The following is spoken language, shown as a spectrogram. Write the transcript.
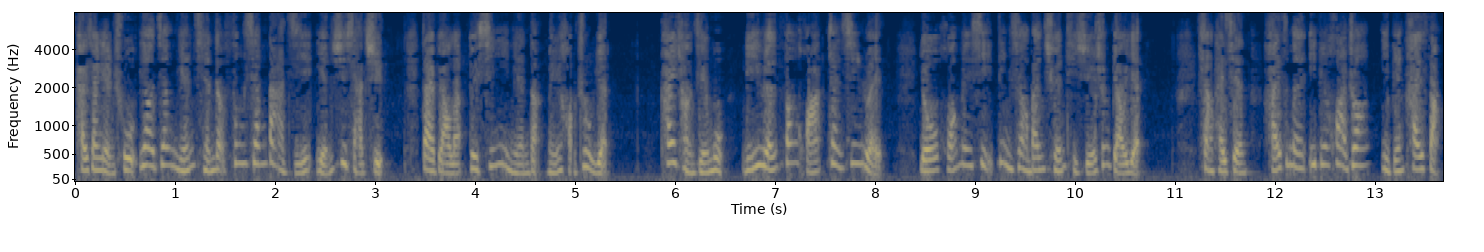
开箱演出要将年前的封箱大吉延续下去，代表了对新一年的美好祝愿。开场节目《梨园芳华占新蕊》由黄梅戏定向班全体学生表演。上台前，孩子们一边化妆一边开嗓。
